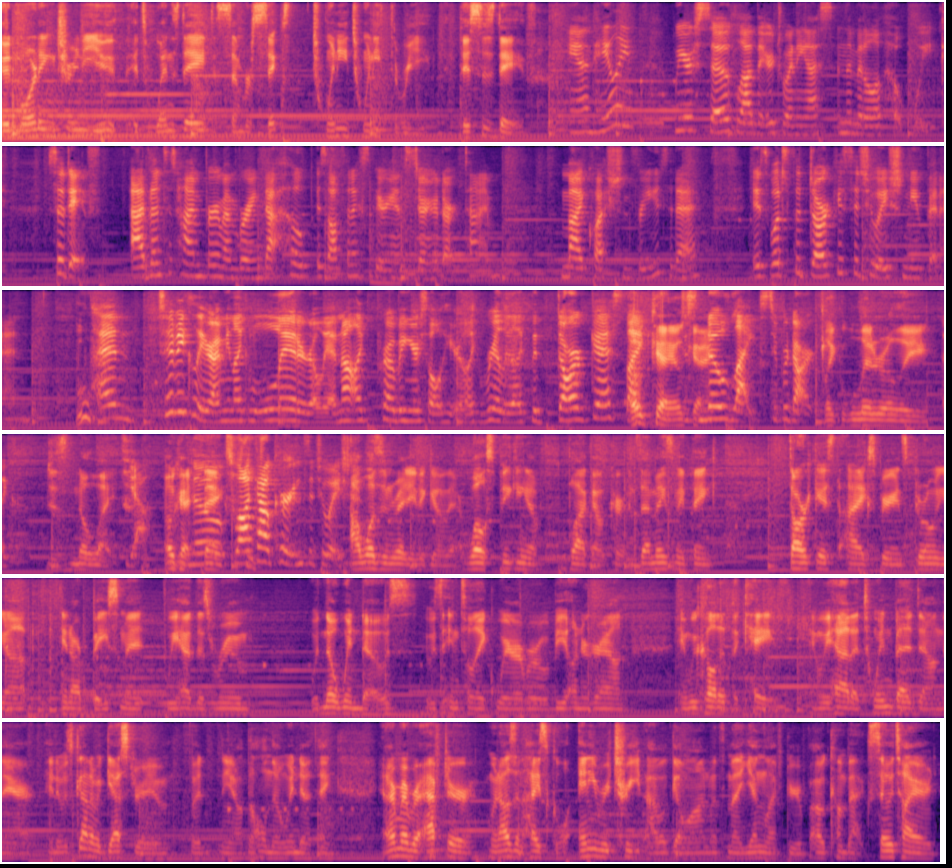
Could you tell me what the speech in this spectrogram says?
Good morning, Trinity Youth. It's Wednesday, December 6th, 2023. This is Dave. And Haley, we are so glad that you're joining us in the middle of Hope Week. So, Dave, Advent's a time for remembering that hope is often experienced during a dark time. My question for you today is what's the darkest situation you've been in? Oof. And to be clear, I mean like literally. I'm not like probing your soul here. Like really, like the darkest, like Okay, just okay. no light, super dark. Like literally, Like just no light. yeah. Okay, no thanks. blackout curtain situation. I wasn't ready to go there. Well, speaking of blackout curtains, that makes me think darkest I experienced growing up in our basement. We had this room with no windows. It was into like wherever it would be underground. And we called it the cave. And we had a twin bed down there. And it was kind of a guest room, but you know, the whole no window thing. And I remember after when I was in high school, any retreat I would go on with my young life group, I would come back so tired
